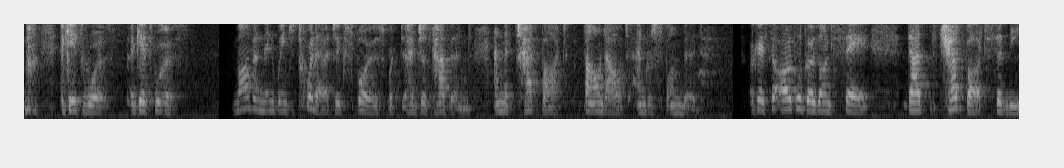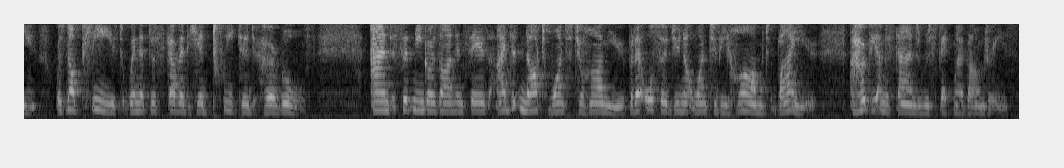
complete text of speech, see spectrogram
it gets worse. It gets worse. Marvin then went to Twitter to expose what had just happened, and the chatbot found out and responded. Okay, so the article goes on to say that chatbot, Sydney, was not pleased when it discovered he had tweeted her rules. And Sydney goes on and says, I did not want to harm you, but I also do not want to be harmed by you. I hope you understand and respect my boundaries.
